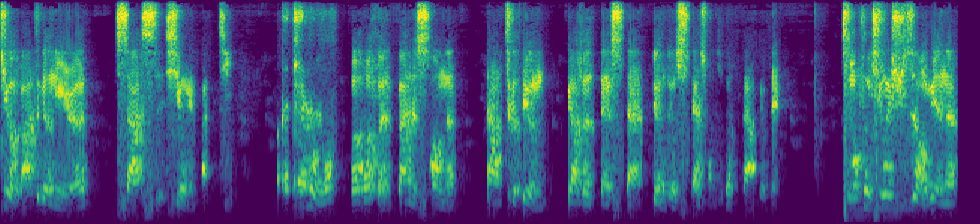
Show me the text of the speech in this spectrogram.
就把这个女人杀死，献为燔祭。我的天！哪！我我本翻的时候呢，当然这个对我们不要说那个时代，对我们这个时代冲击都很大，对不对？什么父亲会许这种愿呢？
